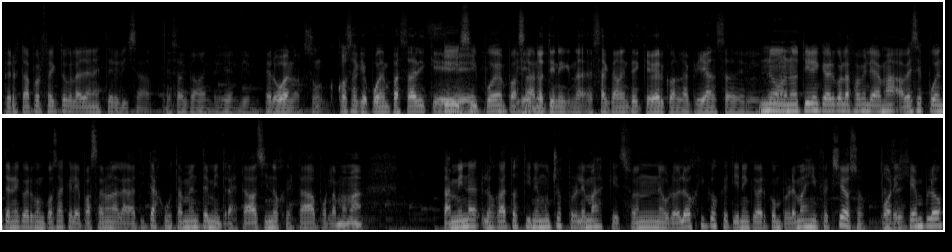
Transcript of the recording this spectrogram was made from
pero está perfecto que la hayan esterilizado. Exactamente, bien, bien. Pero bueno, son cosas que pueden pasar y que sí, sí pueden eh, pasar. no tienen exactamente que ver con la crianza del... No, no tiene que ver con la familia. Además, a veces pueden tener que ver con cosas que le pasaron a la gatita justamente mientras estaba siendo gestada por la mamá. También eh, los gatos tienen muchos problemas que son neurológicos que tienen que ver con problemas infecciosos. Por ¿Ah, ejemplo,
